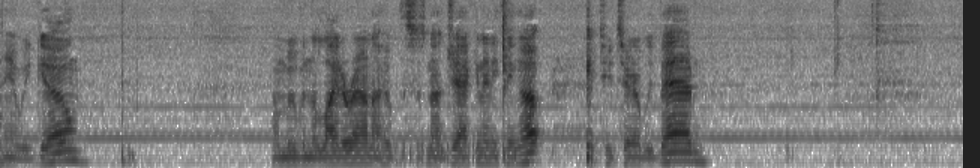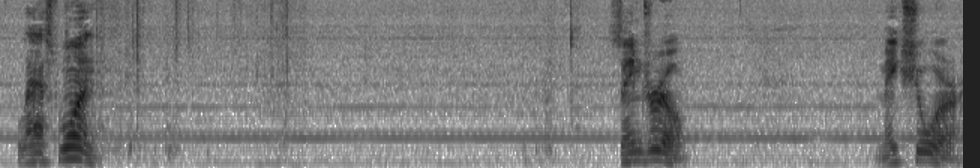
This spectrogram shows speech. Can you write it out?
There we go. I'm moving the light around. I hope this is not jacking anything up too terribly bad. Last one. Same drill. Make sure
